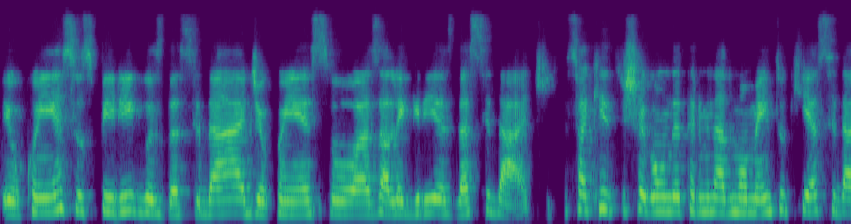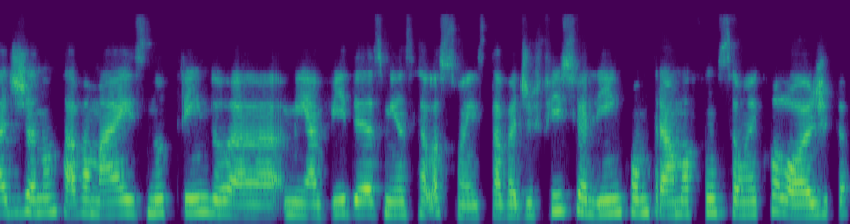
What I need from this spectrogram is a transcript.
eu conheço os perigos da cidade, eu conheço as alegrias da cidade. Só que chegou um determinado momento que a cidade já não estava mais nutrindo a minha vida e as minhas relações. Estava difícil ali encontrar uma função ecológica,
